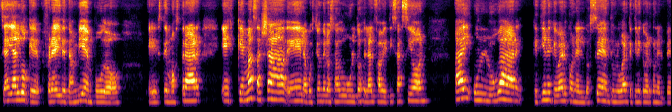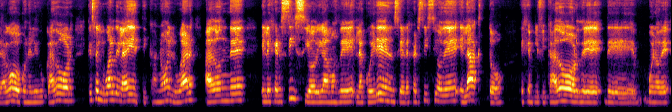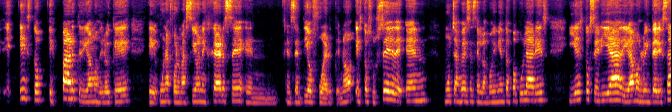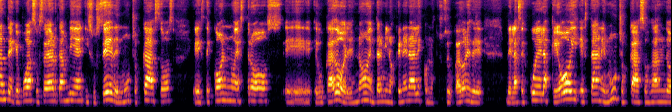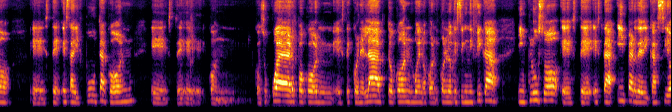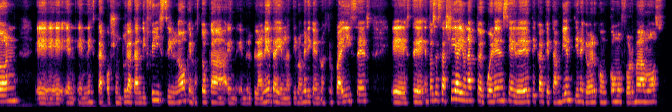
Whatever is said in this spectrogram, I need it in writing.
si hay algo que Freire también pudo este, mostrar, es que más allá de la cuestión de los adultos, de la alfabetización, hay un lugar que tiene que ver con el docente, un lugar que tiene que ver con el pedagogo, con el educador, que es el lugar de la ética, ¿no? El lugar a donde el ejercicio, digamos, de la coherencia, el ejercicio del acto ejemplificador, de, de, bueno, de esto es parte, digamos, de lo que eh, una formación ejerce en, sentido fuerte, ¿no? Esto sucede en muchas veces en los movimientos populares y esto sería, digamos, lo interesante que pueda suceder también, y sucede en muchos casos, este, con nuestros eh, educadores, ¿no? En términos generales, con nuestros educadores de, las escuelas que hoy están en muchos casos dando este, esa disputa con, este, con con su cuerpo, con, este, con el acto, con, bueno, con, lo que significa incluso este, esta hiperdedicación eh, en, esta coyuntura tan difícil, ¿no? Que nos toca en, el planeta y en Latinoamérica y en nuestros países. Este, entonces allí hay un acto de coherencia y de ética que también tiene que ver con cómo formamos.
